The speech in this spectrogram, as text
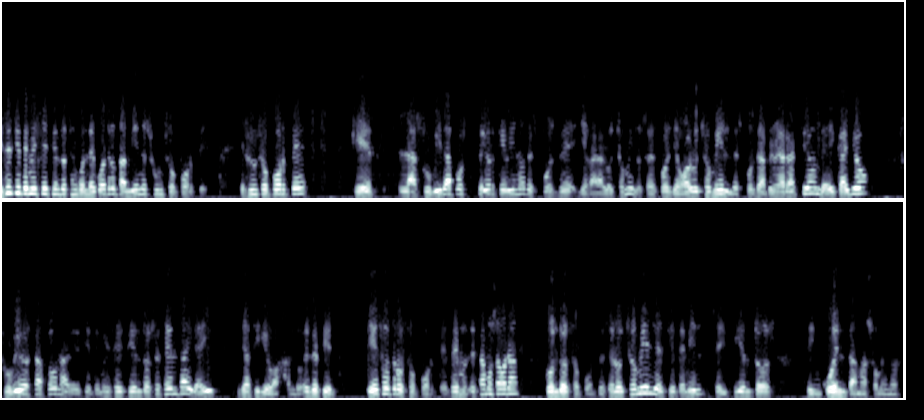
Ese 7.654 también es un soporte. Es un soporte que es la subida posterior que vino después de llegar al 8.000. O sea, después llegó al 8.000 después de la primera reacción, de ahí cayó, subió a esta zona de 7.660 y de ahí ya siguió bajando. Es decir, que es otro soporte. Estamos ahora con dos soportes, el 8.000 y el 7.650 más o menos.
